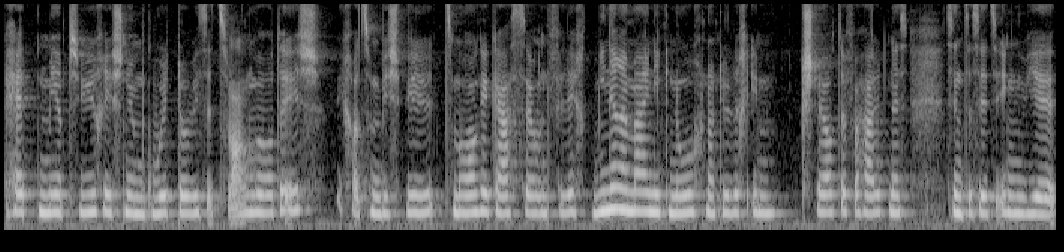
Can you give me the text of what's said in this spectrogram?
hat mir psychisch nicht mehr gut getan, wie es ein Zwang geworden ist. Ich habe zum Beispiel zum Morgen gegessen und vielleicht meiner Meinung nach, natürlich im gestörten Verhältnis, sind das jetzt irgendwie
